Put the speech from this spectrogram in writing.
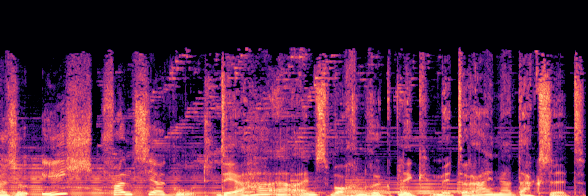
Also ich fand's ja gut. Der HR1 Wochenrückblick mit Rainer Dachselt.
